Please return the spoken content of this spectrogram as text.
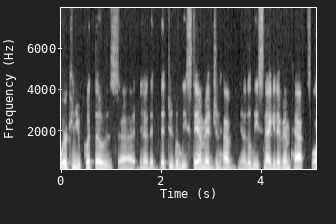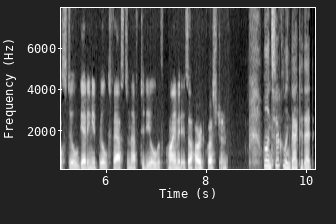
where can you put those uh, you know that, that do the least damage and have you know the least negative impacts while still getting it built fast enough to deal with climate it's a hard question well, and circling back to that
